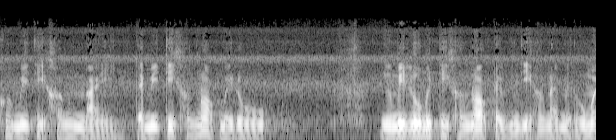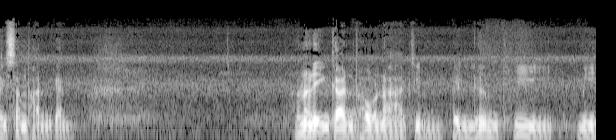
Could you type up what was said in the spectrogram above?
คือมิติข้างใน แต่มิติข้างนอกไม่รู้ หรือไม่รู้มิติข้างนอก แต่มิติข้างในไม่รู้ไม่สัมพันธ์กันเพราะนั้นเองการภาวนาจึงเป็นเรื่องที่มี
